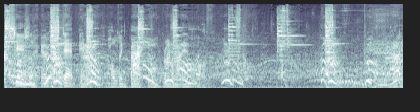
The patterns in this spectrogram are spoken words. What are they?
Seriously, I go step and holding back and you run right into off. Bloody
